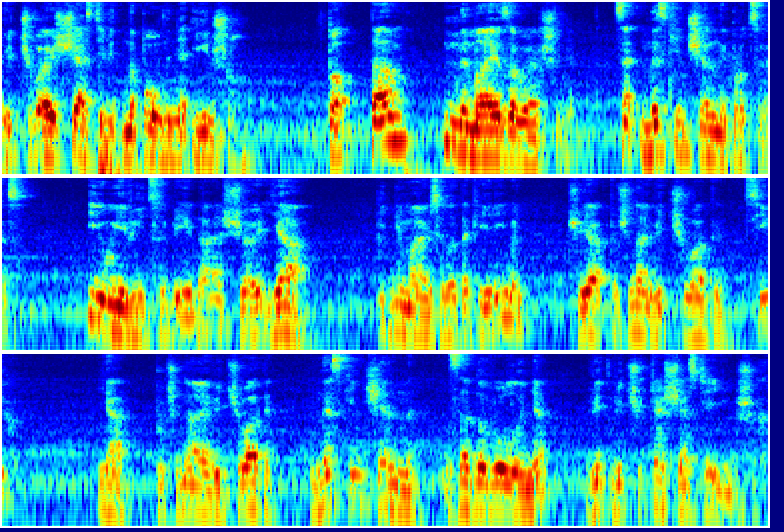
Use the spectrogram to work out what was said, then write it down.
відчуваю щастя від наповнення іншого, то там немає завершення. Це нескінченний процес. І уявіть собі, да, що я піднімаюся на такий рівень, що я починаю відчувати всіх, я починаю відчувати нескінченне задоволення від відчуття щастя інших.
